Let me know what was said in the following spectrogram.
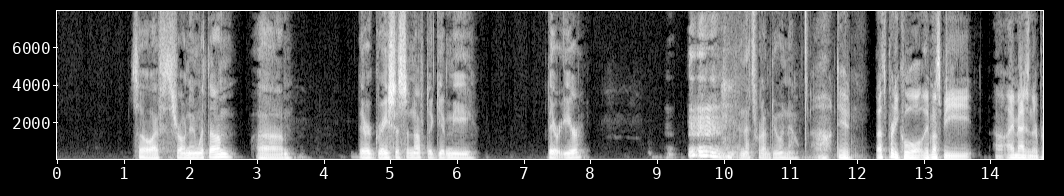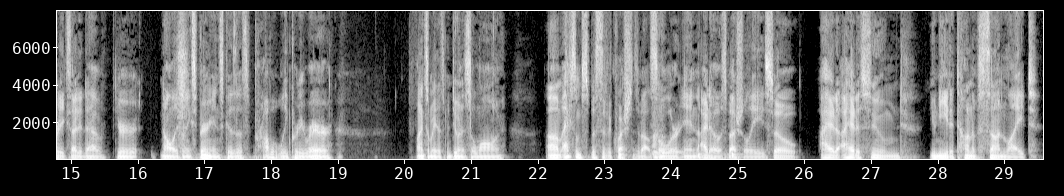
so I've thrown in with them. Um, they're gracious enough to give me their ear, and that's what I'm doing now. Oh, dude, that's pretty cool. They must be. Uh, I imagine they're pretty excited to have your knowledge and experience because that's probably pretty rare to find somebody that's been doing it so long. Um, I have some specific questions about Uh-huh. solar in Idaho, especially. So I had I had assumed you need a ton of sunlight.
